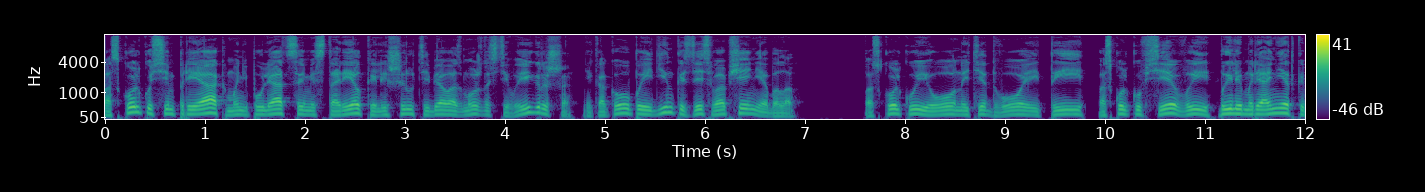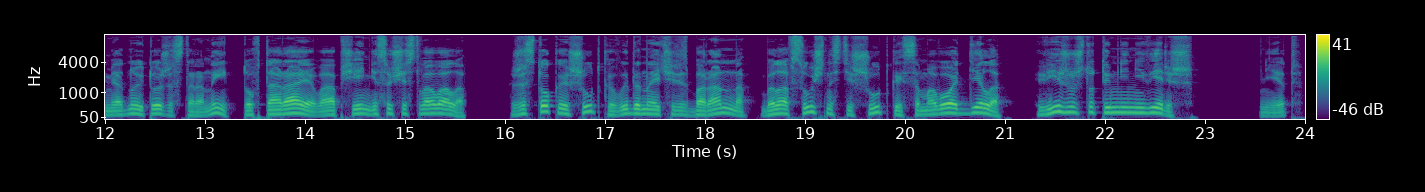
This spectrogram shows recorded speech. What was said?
Поскольку Симприак манипуляциями с тарелкой лишил тебя возможности выигрыша, никакого поединка здесь вообще не было. Поскольку и он, и те двое, и ты, поскольку все вы были марионетками одной и той же стороны, то вторая вообще не существовала. Жестокая шутка, выданная через Баранна, была в сущности шуткой самого отдела. Вижу, что ты мне не веришь. Нет.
